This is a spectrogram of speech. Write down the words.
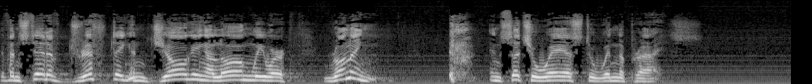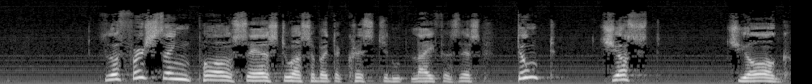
if instead of drifting and jogging along, we were running in such a way as to win the prize. The first thing Paul says to us about the Christian life is this don't just jog.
